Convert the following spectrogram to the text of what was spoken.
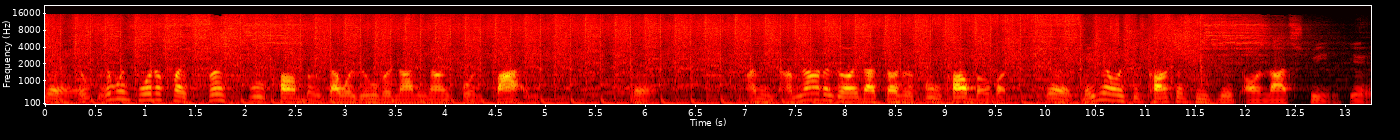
yeah, it, it was one of my first full combos that was over 99.5. Yeah. I mean, I'm not a guy that does a full combo, but yeah, maybe I was just concentrated on that stream. Yeah.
